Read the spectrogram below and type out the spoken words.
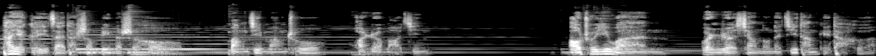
他也可以在他生病的时候。忙进忙出，换热毛巾，熬出一碗温热香浓的鸡汤给他喝。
